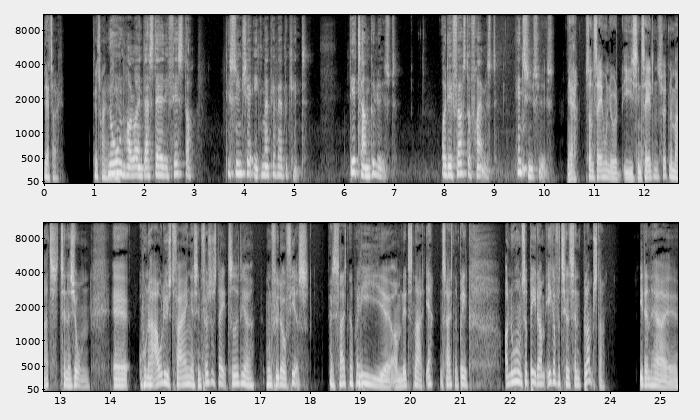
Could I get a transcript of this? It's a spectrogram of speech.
Ja, tak. Det trænger Nogen holder endda stadig fester. Det synes jeg ikke, man kan være bekendt. Det er tankeløst. Og det er først og fremmest hensynsløst. Ja, sådan sagde hun jo i sin tale den 17. marts til Nationen. Uh, hun har aflyst fejringen af sin fødselsdag tidligere. Hun fylder jo 80. Er det 16. april? Lige uh, om lidt snart. Ja, den 16. april. Og nu har hun så bedt om ikke at få tilsendt blomster i den her uh,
